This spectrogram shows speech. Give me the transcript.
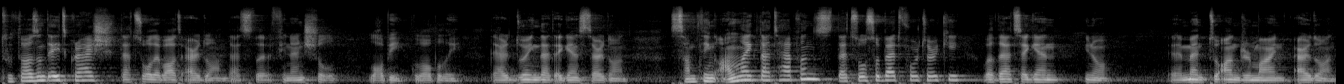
2008 crash, that's all about Erdogan. That's the financial lobby globally. They are doing that against Erdogan. Something unlike that happens, that's also bad for Turkey. Well, that's again, you know, uh, meant to undermine Erdogan.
